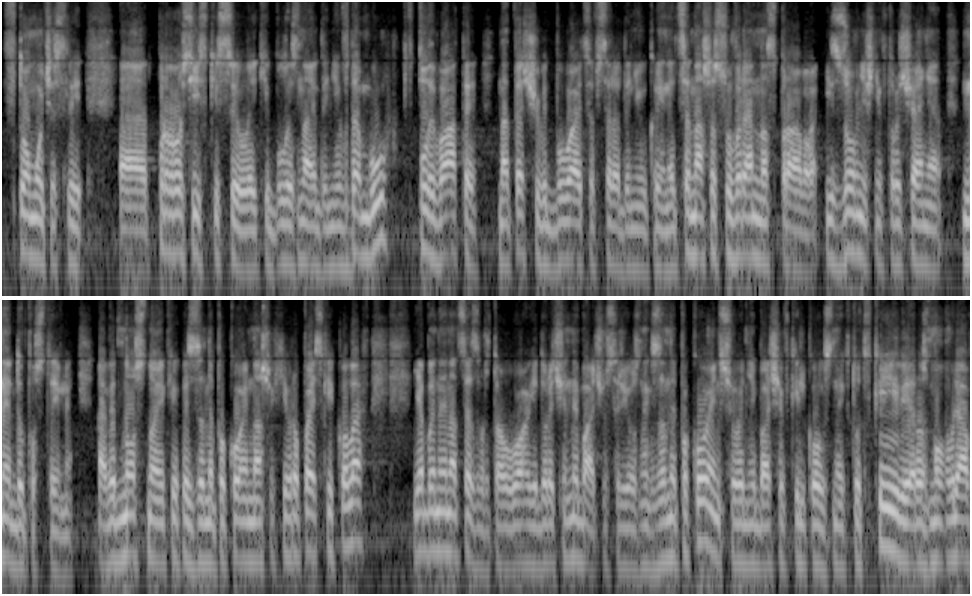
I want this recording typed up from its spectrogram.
в тому числі е, проросійські сили, які були знайдені в ДАМУ, впливати на те, що відбувається всередині України. Це наша суверенна справа, і зовнішні втручання недопустимі. А відносно якихось занепокоєнь наших європейських колег, я би не на це звертав увагу. Я, до речі, не бачу серйозних занепокоєнь. Сьогодні бачив кількох з них тут в Києві. Я Розмовляв.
